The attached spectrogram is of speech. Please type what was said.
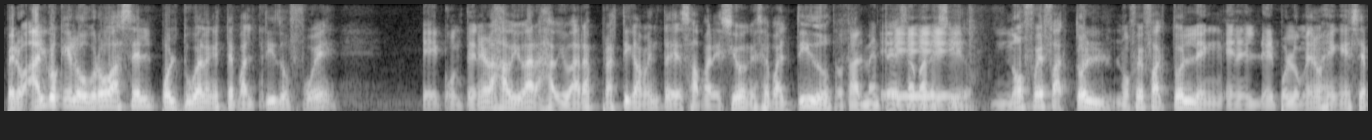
Pero algo que logró hacer Portugal en este partido fue eh, contener a Javi Vara. Javi Vara prácticamente desapareció en ese partido. Totalmente Eh, desaparecido. No fue factor, no fue factor en, en el, el- por lo menos en ese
